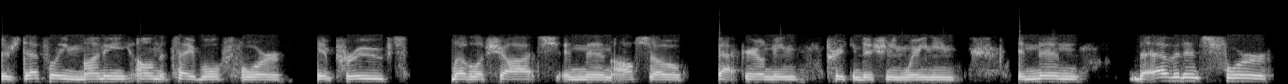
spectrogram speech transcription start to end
there's definitely money on the table for improved level of shots, and then also backgrounding, preconditioning, weaning, and then the evidence for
